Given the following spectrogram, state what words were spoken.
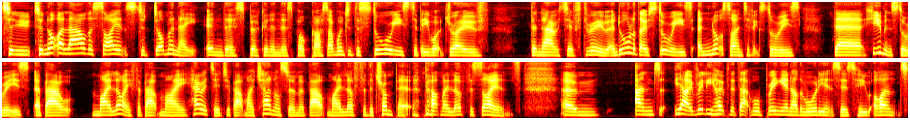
to to not allow the science to dominate in this book and in this podcast. I wanted the stories to be what drove the narrative through, and all of those stories are not scientific stories; they're human stories about my life, about my heritage, about my channel swim, about my love for the trumpet, about my love for science. Um, and yeah, I really hope that that will bring in other audiences who aren't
